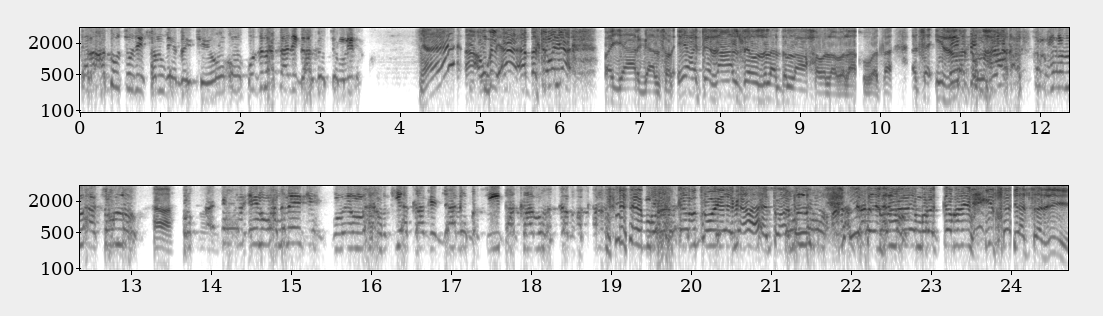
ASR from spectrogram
کرا تو تسی سمجھے بیٹھے او او عزلت علی گل تو چملی ہاں؟ یار گل سن رال سے عزلت لا حول ولا قوة اچھا عزلت ہاں۔ مرکب تو مرکب اچھا جی۔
